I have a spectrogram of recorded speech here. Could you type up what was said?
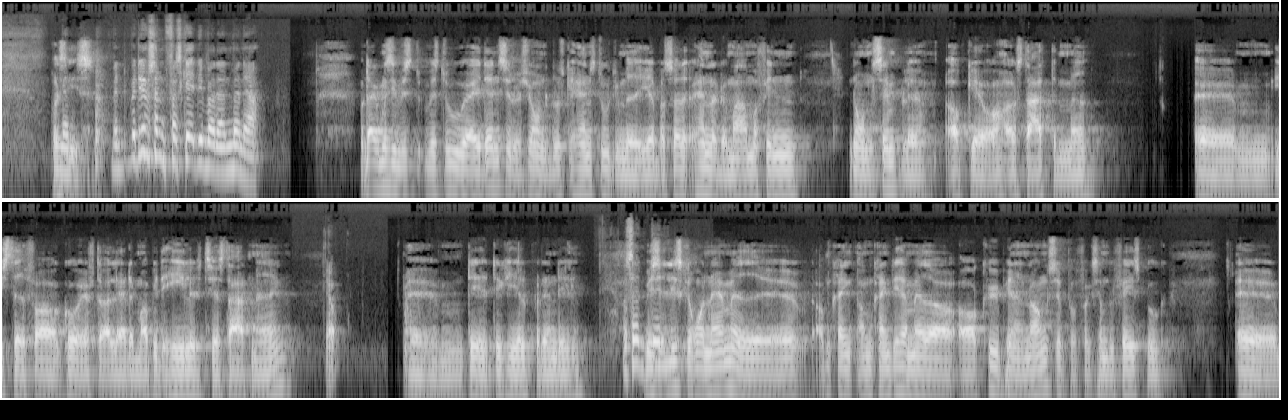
Præcis. men, men, men det er jo sådan forskelligt, hvordan man er. Og der kan man sige, hvis, hvis du er i den situation, at du skal have en studiemedhjælper, så handler det jo meget om at finde nogle simple opgaver og starte dem med. Øhm, I stedet for at gå efter at lære dem op i det hele til at starte med. Ikke? Jo. Øh, det, det kan hjælpe på den del. Og så Hvis det, jeg lige skal runde af med øh, omkring, omkring det her med at, at købe en annonce på for eksempel Facebook, øh,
